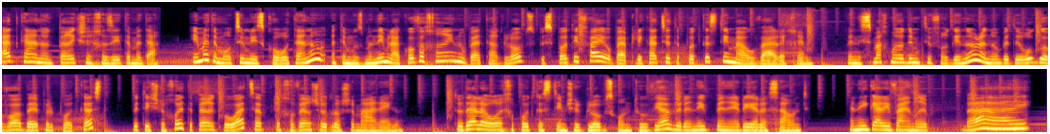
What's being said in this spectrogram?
עד כאן עוד פרק של חזית המדע. אם אתם רוצים לזכור אותנו, אתם מוזמנים לעקוב אחרינו באתר גלובס, בספוטיפיי או באפליקציית הפודקאסטים האהובה עליכם. ונשמח מאוד אם תפרגנו לנו בדירוג גבוה באפל פודקאסט, ותשלחו את הפרק בוואטסאפ לחבר שעוד לא שמע עלינו. תודה לעורך הפודקאסטים של גלובס רון טוביה ולניב בן אלי על הסאונד. אני גלי ויינרב, ביי!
